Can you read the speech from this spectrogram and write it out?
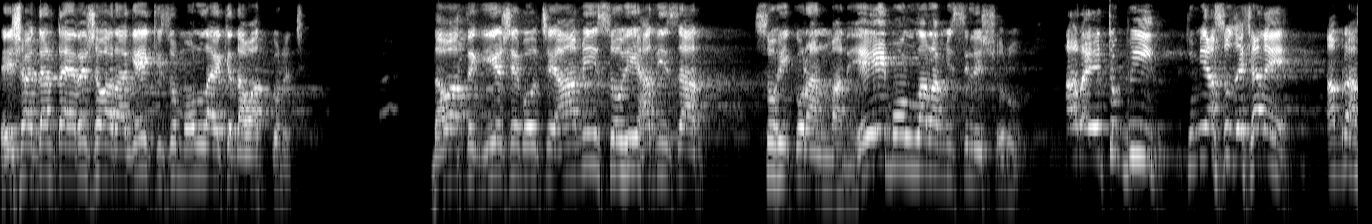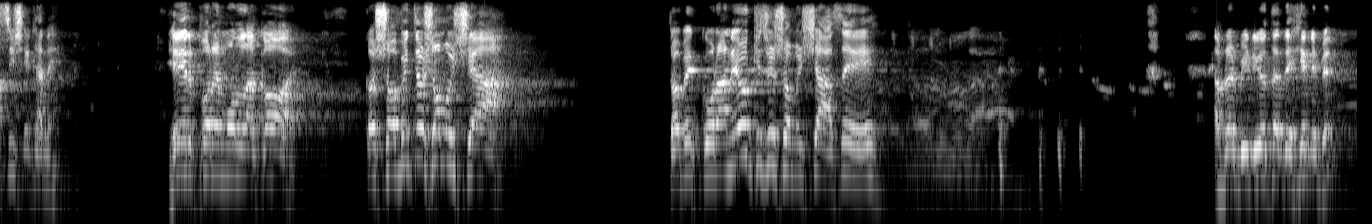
এই শয়তানটা এরেস হওয়ার আগে কিছু মোল্লা একে দাওয়াত করেছে। দাওয়াতে গিয়ে সে বলছে আমি সহি হাদিস আর সহি কোরআন মানে। এই মোল্লারা মিছিলের শুরু। না এটুক বীর তুমি আসো যেখানে আমরা আসি সেখানে। এরপরে মোল্লা কয় কয় সবই তো সমস্যা। তবে কোরআনেও কিছু সমস্যা আছে। আপনার ভিডিওটা দেখে নেবেন।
